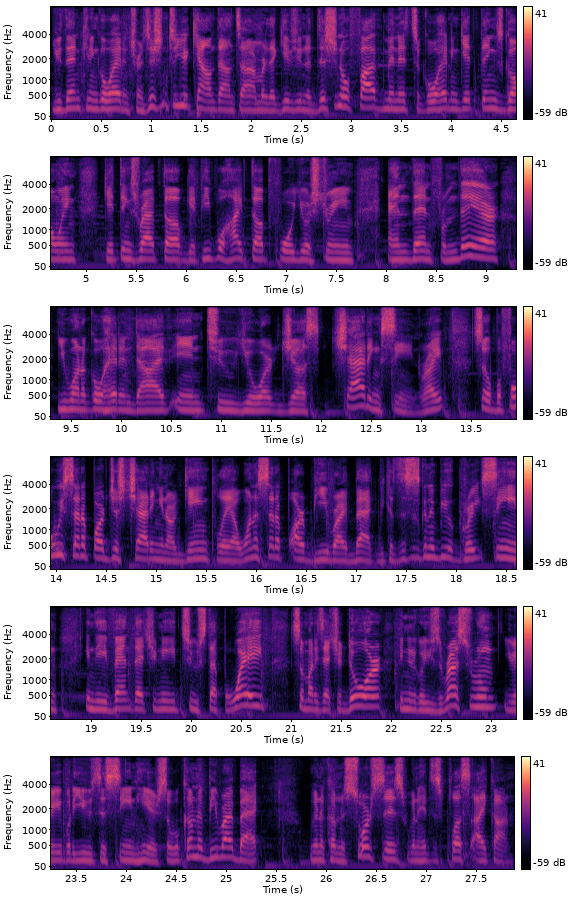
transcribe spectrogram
you then can go ahead and transition to your countdown timer that gives you an additional five minutes to go ahead and get things going, get things wrapped up, get people hyped up for your stream. And then from there, you want to go ahead and dive into your just chatting scene, right? So before we set up our just chatting in our gameplay, I want to set up our be right back because this is going to be a great scene in the event that you need to step away, somebody's at your door, you need to go use the restroom, you're able to use this scene here. So we'll come to be right back. We're gonna come to sources. We're gonna hit this plus icon.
